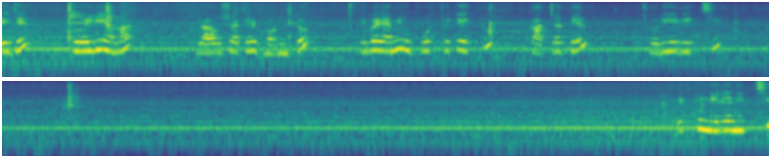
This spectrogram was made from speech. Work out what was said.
এই যে তৈরি আমার লাউ শাকের ঘন্ট। এবার আমি উপর থেকে একটু কাঁচা তেল ছড়িয়ে দিচ্ছি। একটু নেড়ে নিচ্ছি।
